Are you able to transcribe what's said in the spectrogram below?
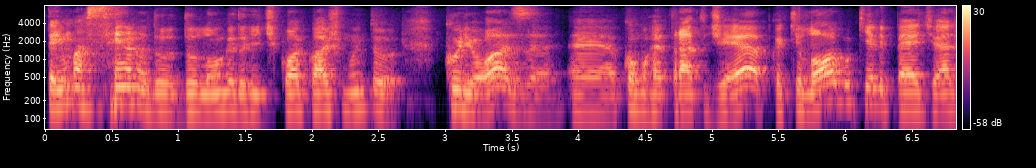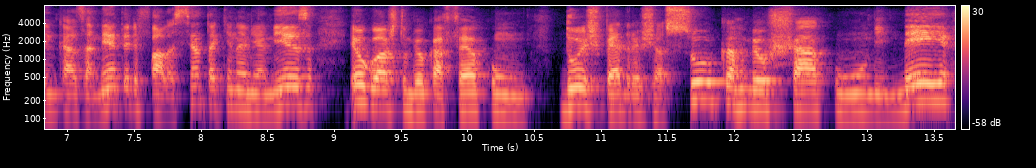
Tem uma cena do, do longa do Hitchcock que eu acho muito curiosa, é, como retrato de época, que logo que ele pede ela em casamento, ele fala: senta aqui na minha mesa, eu gosto do meu café com duas pedras de açúcar, meu chá com uma e meia,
